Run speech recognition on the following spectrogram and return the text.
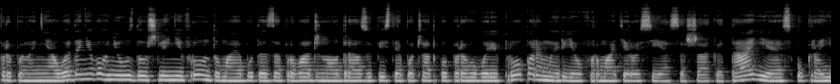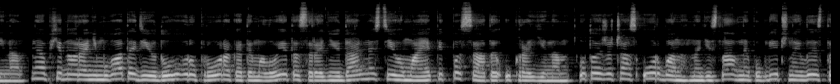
Припинення ведення вогню вздовж лінії фронту має бути запроваджено одразу після початку переговорів про перемир'я у форматі Росія, США, Китай, єС, Україна. Необхідно реанімувати дію договору про ракети малої та середньої дальності. Його має підписати Україна. У той же час Орбан надіслав непублічний лист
